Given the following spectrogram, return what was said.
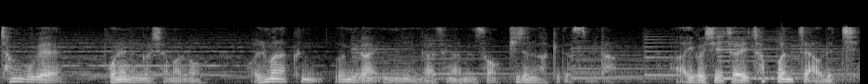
천국에 보내는 것이야말로 얼마나 큰 의미가 있는 일인가 생각하면서 비전을 갖게 되었습니다. 아, 이것이 저희 첫 번째 아울리치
